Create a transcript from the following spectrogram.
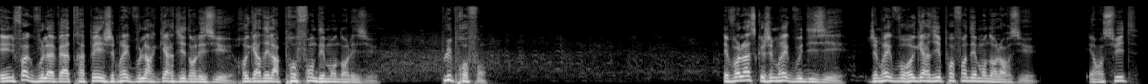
Et une fois que vous l'avez attrapée, j'aimerais que vous la regardiez dans les yeux. Regardez-la profondément dans les yeux. Plus profond. Et voilà ce que j'aimerais que vous disiez. J'aimerais que vous regardiez profondément dans leurs yeux. Et ensuite,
